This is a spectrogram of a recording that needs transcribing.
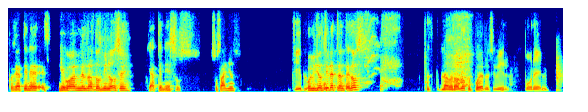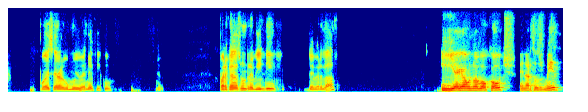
pues ya tiene, llegó en el draft 2011, ya tiene sus, sus años. Sí, pues, tiene 32. Pues la verdad lo que puede recibir por él puede ser algo muy benéfico. Para que hagas un rebuilding de verdad. Y llega un nuevo coach en Arthur Smith.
